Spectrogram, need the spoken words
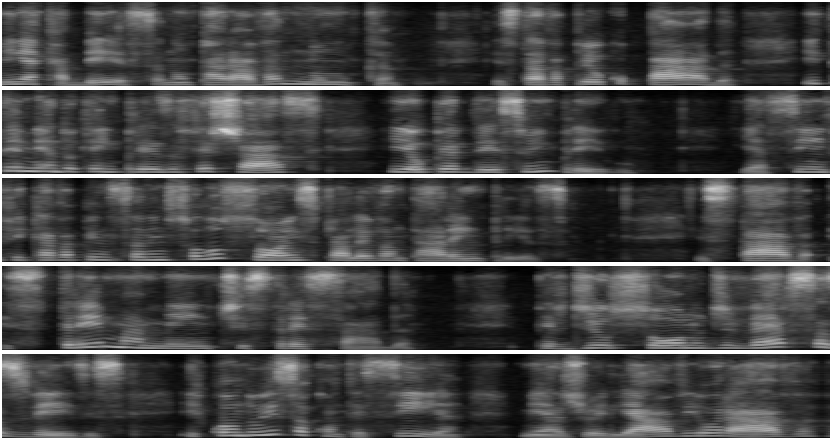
Minha cabeça não parava nunca. Estava preocupada e temendo que a empresa fechasse e eu perdesse o emprego. E assim ficava pensando em soluções para levantar a empresa. Estava extremamente estressada. Perdi o sono diversas vezes e, quando isso acontecia, me ajoelhava e orava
